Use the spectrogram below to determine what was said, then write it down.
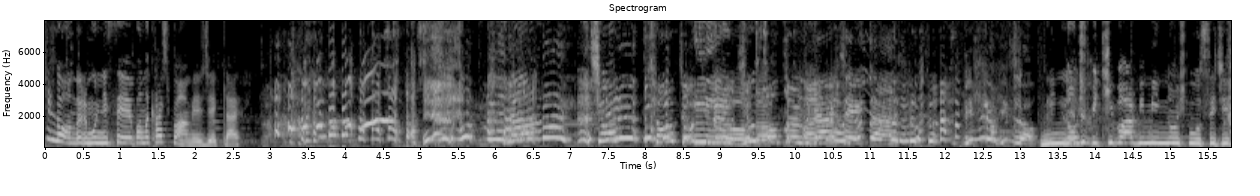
şimdi onları Munise'ye bana kaç puan verecekler? Çok çok iyi. Cuk oturdu gerçekten. biblo biblo. Minnoş bir kibar bir minnoş Buse'cim.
